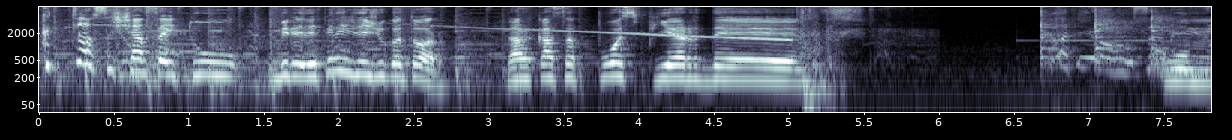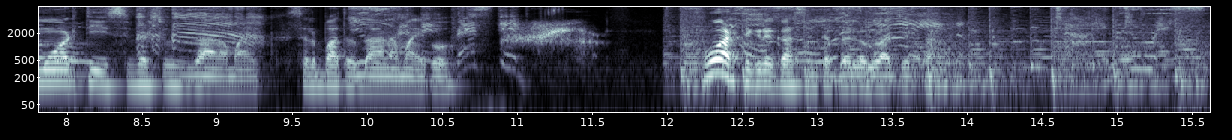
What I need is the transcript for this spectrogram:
cât lasă șansa ai tu? Bine, depinde și de jucător. Dar ca să poți pierde Adios, cu Mortis versus Dynamite. Să-l bată Dynamite-ul. Invested. Foarte greu ca să întâmple locul acesta. Time to rest.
